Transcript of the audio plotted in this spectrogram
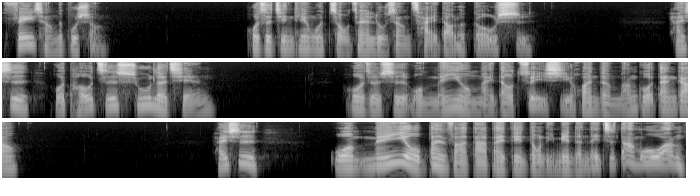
非常的不爽；或是今天我走在路上踩到了狗屎；还是我投资输了钱。或者是我没有买到最喜欢的芒果蛋糕，还是我没有办法打败电动里面的那只大魔王。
